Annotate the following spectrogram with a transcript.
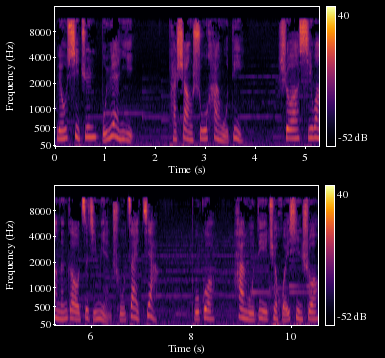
刘细君不愿意，他上书汉武帝，说希望能够自己免除再嫁。不过汉武帝却回信说。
